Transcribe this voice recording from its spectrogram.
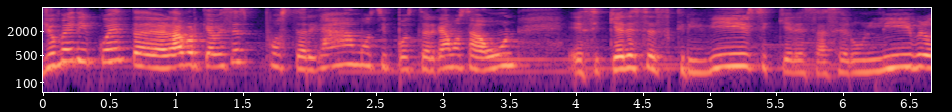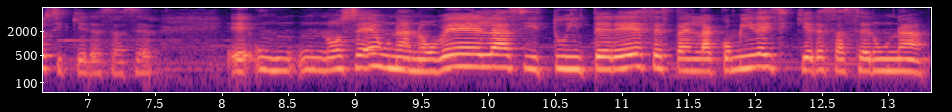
Yo me di cuenta, de verdad, porque a veces postergamos y postergamos aún eh, si quieres escribir, si quieres hacer un libro, si quieres hacer eh, no sé, una novela, si tu interés está en la comida y si quieres hacer una,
